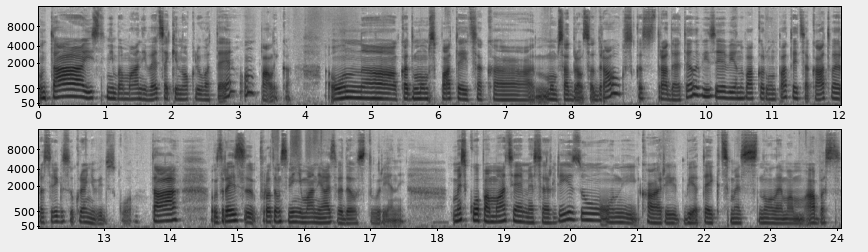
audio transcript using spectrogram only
un tā īstenībā mani vecāki nokļuva te un palika. Un, kad mums teica, ka mums atbrauca draugs, kas strādāja televīzijā vienu vakaru, un teica, ka atvērās Rīgas Ukrāņu vidusskola. Tā uzreiz, protams, viņi mani aizveda uz turieni. Uh, Mēs kopā mācījāmies ar Līzu, un, kā arī bija teikts, mēs nolēmām abas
